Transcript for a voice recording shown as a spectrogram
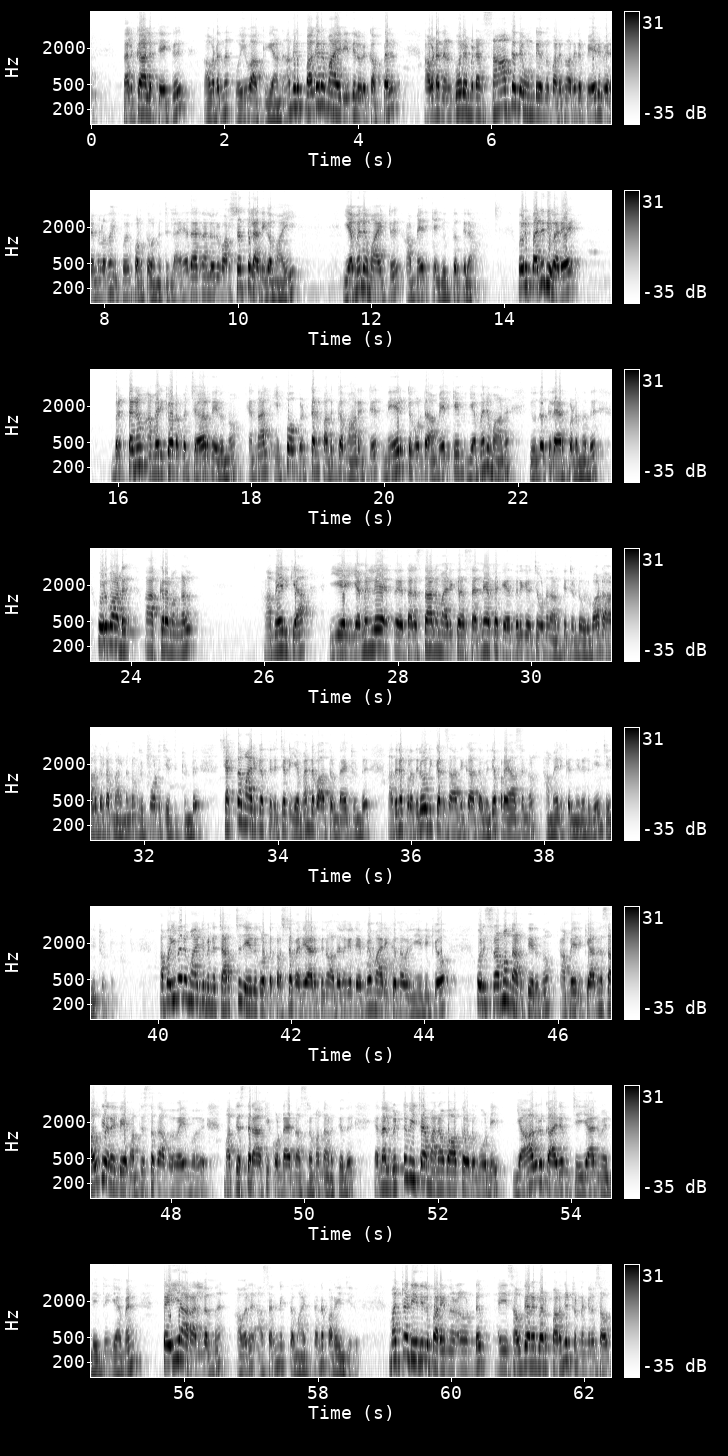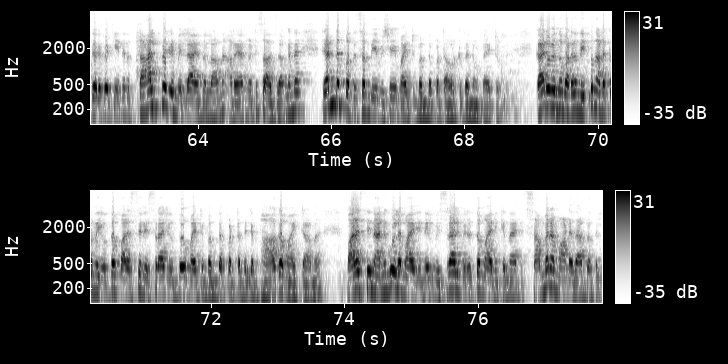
തൽക്കാലത്തേക്ക് അവിടുന്ന് ഒഴിവാക്കുകയാണ്. അതിന് പകരമായ രീതിയിൽ ഒരു കപ്പൽ അവിടെ നെങ്കൂരമിടാൻ സാധ്യതയുണ്ട് എന്ന് പറയുന്നു. അതിന്റെ പേര് വിവരങ്ങളൊന്നും ഇപ്പോഴും പുറത്തു വന്നിട്ടില്ല. ഏതായിരുന്നാലും ഒരു വർഷത്തിലധികമായി യമനുമായിട്ട് അമേരിക്ക യുദ്ധത്തിലാണ്. ഒരു പരിധിവരെ ബ്രിട്ടനും അമേരിക്കയോടൊപ്പം ചേർന്നിരുന്നു. എന്നാൽ ഇപ്പോൾ ബ്രിട്ടൻ പതുക്കെ മാറിയിട്ട് നേരിട്ട് കൊണ്ട് അമേരിക്കയും യമനുമാണ് യുദ്ധത്തിൽ ഏർപ്പെടുന്നത്. ഒരുപാട് ആക്രമങ്ങൾ അമേരിക്ക ഈ യമനിലെ തലസ്ഥാനമായിരിക്കുന്ന സെന്നയൊക്കെ കേന്ദ്രീകരിച്ചുകൊണ്ട് നടത്തിയിട്ടുണ്ട്. ഒരുപാട് ആളുകളുടെ മരണങ്ങൾ റിപ്പോർട്ട് ചെയ്തിട്ടുണ്ട്. ശക്തമായിരിക്കുന്ന തിരിച്ചടി യമന്റെ ഭാഗത്തുണ്ടായിട്ടുണ്ട്. അതിനെ പ്രതിരോധിക്കാൻ സാധിക്കാത്ത വലിയ പ്രയാസങ്ങൾ അമേരിക്ക നേരിടുകയും ചെയ്തിട്ടുണ്ട്. അപ്പോൾ ഇവരുമായിട്ട് പിന്നെ ചർച്ച ചെയ്തുകൊണ്ട് പ്രശ്ന പരിഹാരത്തിനോ അതല്ലെങ്കിൽ രമ്യമായിരിക്കുന്ന ഒരു രീതിക്കോ ഒരു ശ്രമം നടത്തിയിരുന്നു അമേരിക്ക. അതിന് സൗദി അറേബ്യയെ മധ്യസ്ഥത മധ്യസ്ഥരാക്കിക്കൊണ്ടായിരുന്നു ആ ശ്രമം നടത്തിയത്. എന്നാൽ വിട്ടുവീഴ്ച മനോഭാവത്തോടു കൂടി യാതൊരു കാര്യം ചെയ്യാൻ വേണ്ടിയിട്ട് യമൻ തയ്യാറല്ലെന്ന് അവർ അസന്നിഗ്ധമായിട്ട് തന്നെ പറയുകയും ചെയ്തു. മറ്റൊരു രീതിയിൽ പറയുന്നതുകൊണ്ട് ഈ സൗദി അറേബ്യയോട് പറഞ്ഞിട്ടുണ്ടെങ്കിലും സൗദി അറേബ്യക്ക് ഇതിന് താല്പര്യമില്ല എന്നുള്ളതാണ് അറിയാൻ വേണ്ടി സാധിച്ചത്. അങ്ങനെ രണ്ട് പ്രതിസന്ധി വിഷയമായിട്ട് ബന്ധപ്പെട്ട് അവർക്ക് തന്നെ ഉണ്ടായിട്ടുണ്ട്. കാര്യം എന്ന് പറയുന്നത് ഇപ്പോൾ നടക്കുന്ന യുദ്ധം പലസ്തീൻ ഇസ്രായേൽ യുദ്ധവുമായിട്ട് ബന്ധപ്പെട്ടതിന്റെ ഭാഗമായിട്ടാണ്. പലസ്തീൻ അനുകൂലമായ രീതിയിലും ഇസ്രായേൽ വിരുദ്ധമായിരിക്കുന്ന സമരമാണ് യഥാർത്ഥത്തിൽ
